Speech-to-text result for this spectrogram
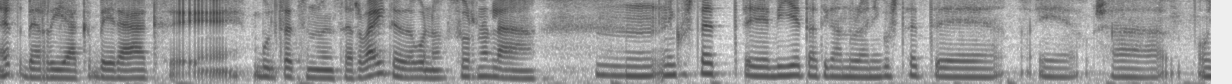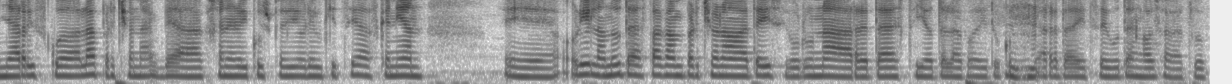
ez, berriak, berak, e, bultzatzen duen zerbait, edo, bueno, zur nola? Mm, nik uste e, biletatik handula, nik uste e, e, oinarrizkoa dela pertsonak beak genero ikuspegi hori ukitzia, azkenian e, hori landuta ez dakan pertsona batei ziguruna arreta ez diotelako dituko mm arreta ditze guten gauza batzuk.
